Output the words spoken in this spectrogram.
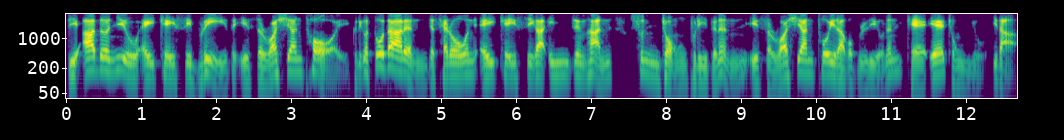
The other new AKC breed is a Russian toy. 그리고 또 다른 이제 새로운 AKC가 인증한 순종 브리드는 is a Russian toy라고 불리우는 개의 종류이다.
